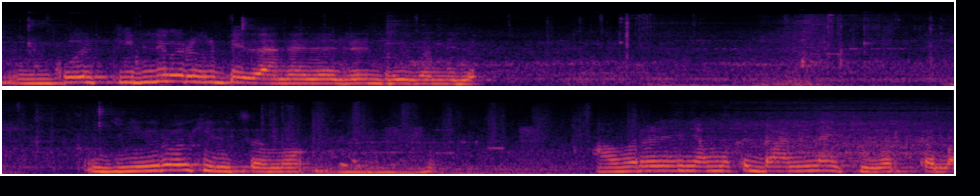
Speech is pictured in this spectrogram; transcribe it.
നിങ്ങൾക്ക് വരെ കിട്ടിയതാണ് സീറോ കിൽസ് അവരെ നമുക്ക് ഡണ്ണാക്കി ഇവർക്കല്ല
